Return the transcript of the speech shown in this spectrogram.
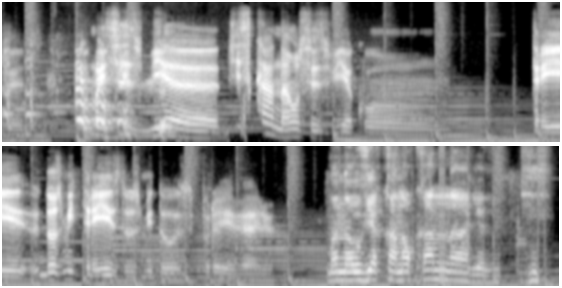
velho. Mas vocês via. Que canal vocês via com. tre- 2013, 2012, por aí, velho. Mano, eu via canal canalha, velho.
